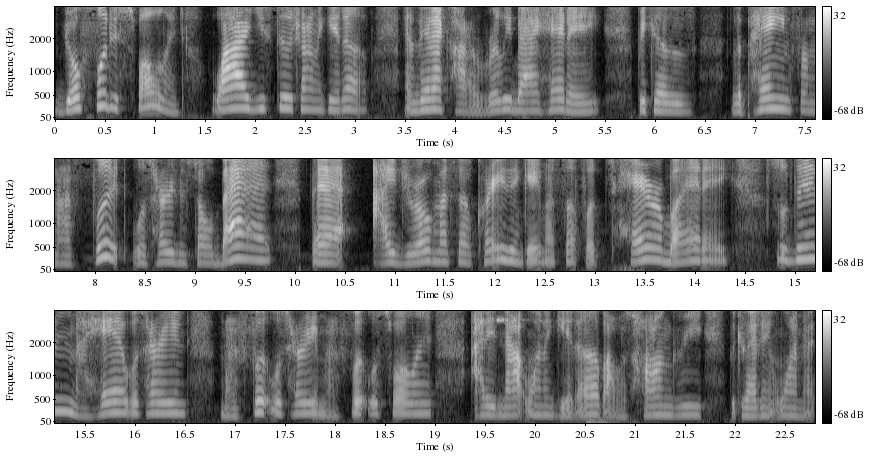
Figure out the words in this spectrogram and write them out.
Your foot is swollen. Why are you still trying to get up? And then I caught a really bad headache because the pain from my foot was hurting so bad that I drove myself crazy and gave myself a terrible headache. So then my head was hurting, my foot was hurting, my foot was swollen. I did not want to get up. I was hungry because I didn't want to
